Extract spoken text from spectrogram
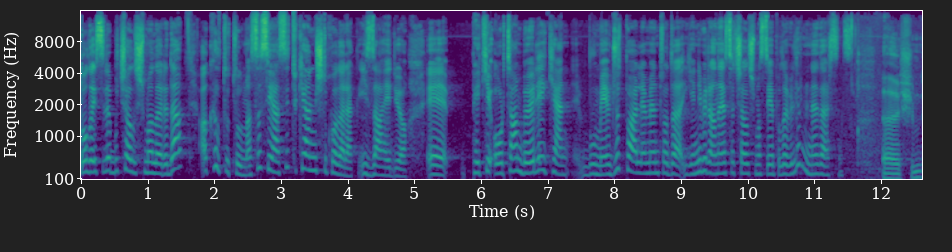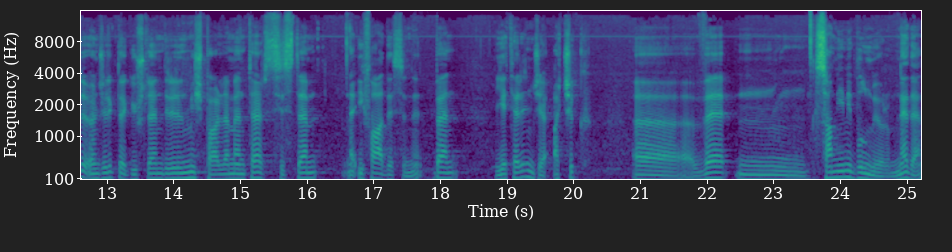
Dolayısıyla bu çalışmaları da akıl tutulması siyasi tükenmişlik olarak izah ediyor. Ee, peki ortam böyleyken bu mevcut parlamentoda yeni bir anayasa çalışması yapılabilir mi? Ne dersiniz? Ee, Şimdi öncelikle güçlendirilmiş parlamenter sistem e, ifadesini ben yeterince açık e, ve mm, samimi bulmuyorum. Neden?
